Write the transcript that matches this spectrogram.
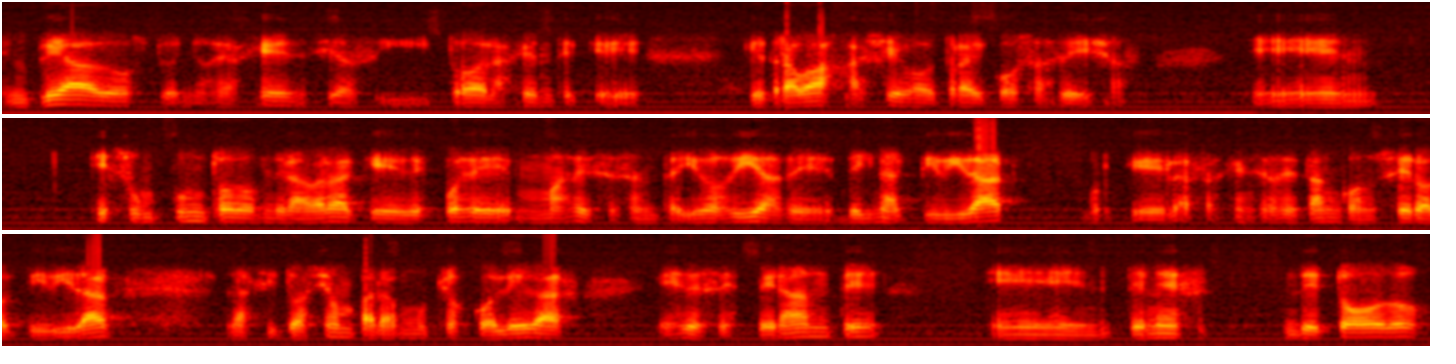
Empleados, dueños de agencias y toda la gente que que trabaja, lleva o trae cosas de ellas. Eh, es un punto donde la verdad que después de más de 62 días de, inactividad, porque las agencias están con cero actividad, la situación para muchos colegas es desesperante, eh, tenés de todo,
